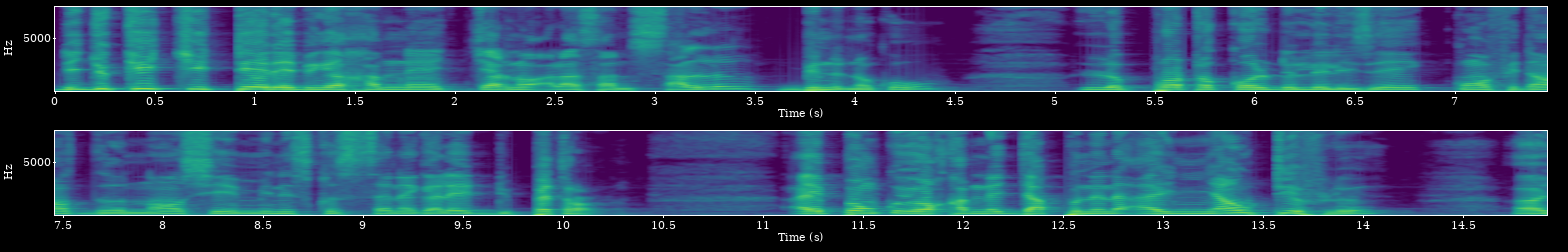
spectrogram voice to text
di jukki ci téere bi nga xam ne Thierno Alassane Sall bind na ko le protocole de l'Élysée confidence d'un ancien ministre sénégalais du pétrole ay ponk yoo xam ne jàpp na ne ay ñaaw téef la euh,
